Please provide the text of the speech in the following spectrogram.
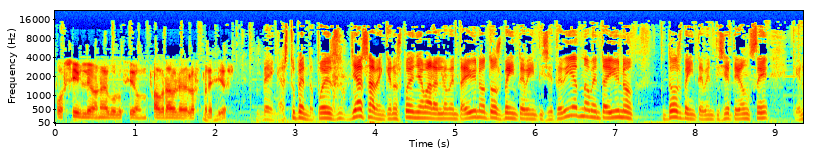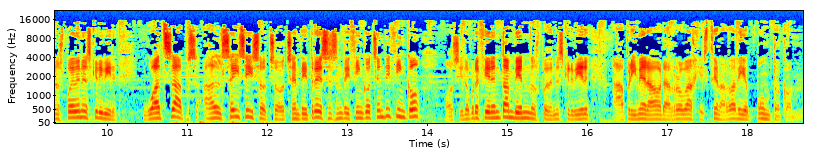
posible o no evolución favorable de los precios. Venga, estupendo. Pues ya saben que nos pueden llamar al 91 220 27 10, 91 220 27 11, que nos pueden escribir WhatsApps al 668 83 65 85 o si lo prefieren también nos pueden escribir a primera hora arroba gestionaradio.com.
